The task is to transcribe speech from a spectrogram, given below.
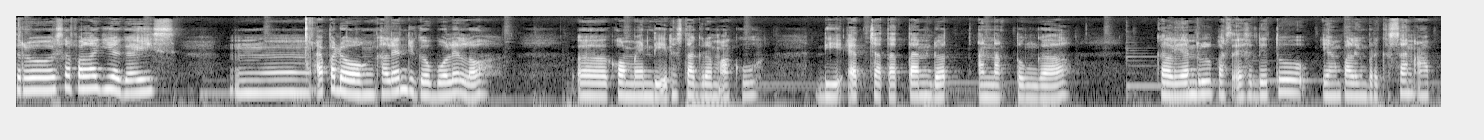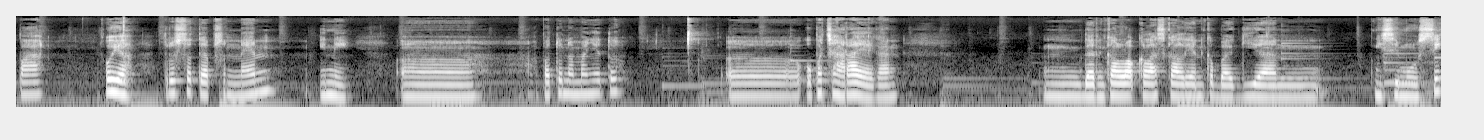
Terus apa lagi ya guys? Hmm, apa dong? Kalian juga boleh loh uh, komen di instagram aku di @catatan.anaktunggal kalian dulu pas SD tuh yang paling berkesan apa? Oh ya terus setiap senin ini uh, apa tuh namanya tuh? Uh, upacara ya kan Hmm, dan kalau kelas kalian kebagian ngisi musik,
